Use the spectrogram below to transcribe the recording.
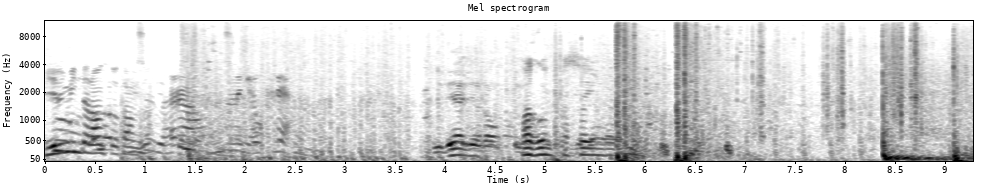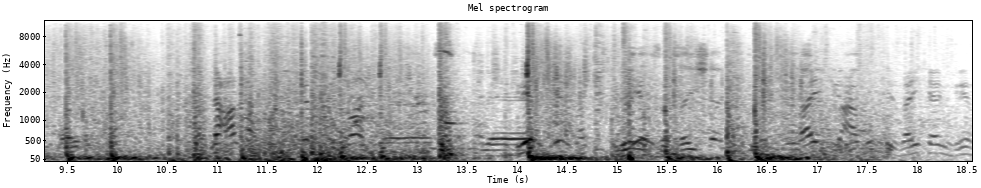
берілмейтін раундта отырамыз User ғой left Раунд your channel. начался. Идеальный раунд. Огонь по своим Заищи, грен.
